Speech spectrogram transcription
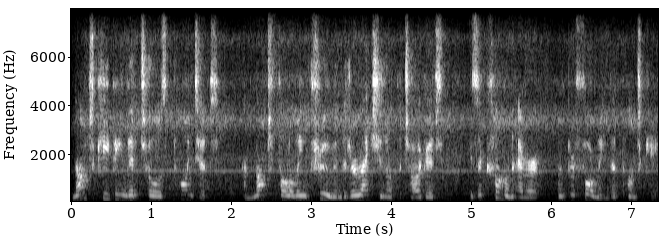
Not keeping the toes pointed and not following through in the direction of the target is a common error when performing the punt kick.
